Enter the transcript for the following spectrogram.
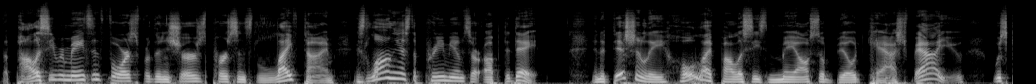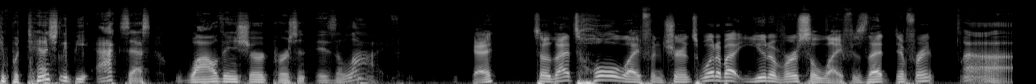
the policy remains in force for the insured person's lifetime as long as the premiums are up to date. And additionally, whole life policies may also build cash value, which can potentially be accessed while the insured person is alive. Okay. So that's whole life insurance. What about universal life? Is that different? Ah,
